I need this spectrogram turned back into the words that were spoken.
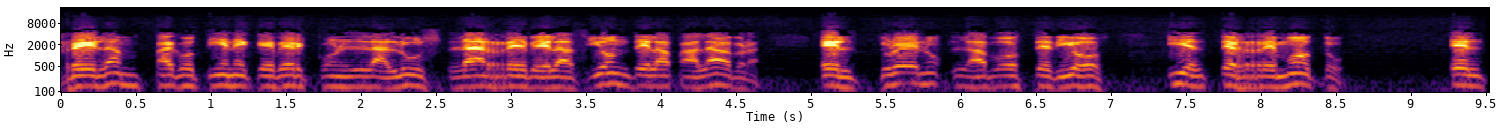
Relámpago tiene que ver con la luz, la revelación de la palabra, el trueno, la voz de Dios y el terremoto, el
